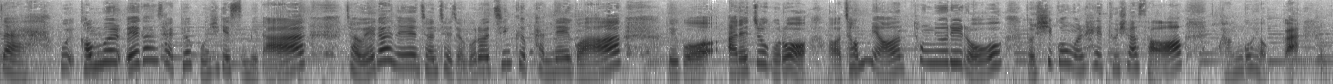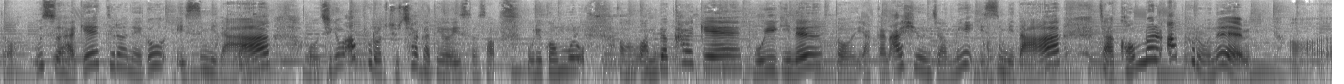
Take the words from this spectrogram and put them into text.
자, 보- 건물 외관 살펴보시겠습니다. 자, 외관은 전체적으로 징크 판넬과 그리고 아래쪽으로 어, 전면 통유리로 또 시공을 해 두셔서 광고 효과 또 우수하게 드러내고 있습니다. 어, 지금 앞으로 주차가 되어 있어서 우리 건물 어, 완벽하게 보이기는 또 약간 아쉬운 점이 있습니다. 자, 건물 앞으로는 어, 어,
